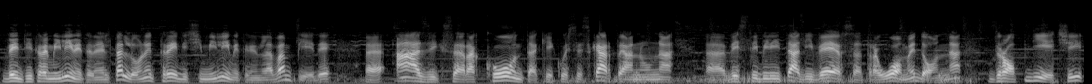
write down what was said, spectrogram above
23 mm nel tallone, 13 mm nell'avampiede. Eh, ASICS racconta che queste scarpe hanno una eh, vestibilità diversa tra uomo e donna, drop 10,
